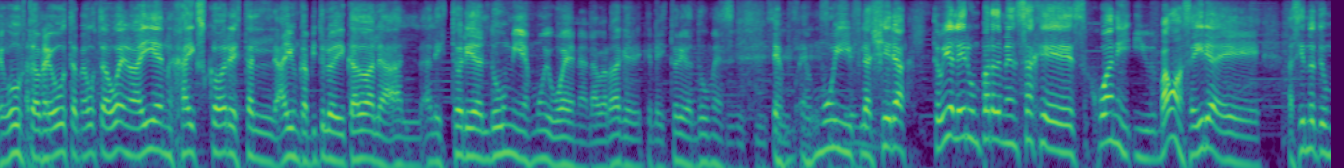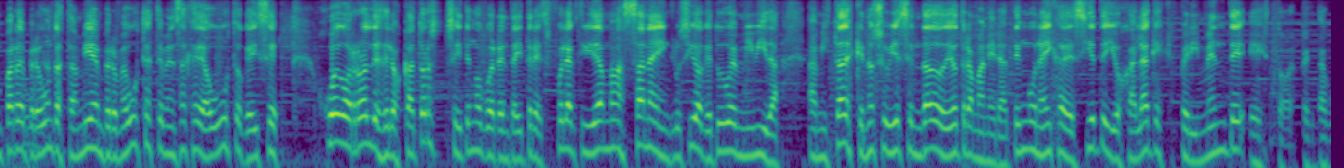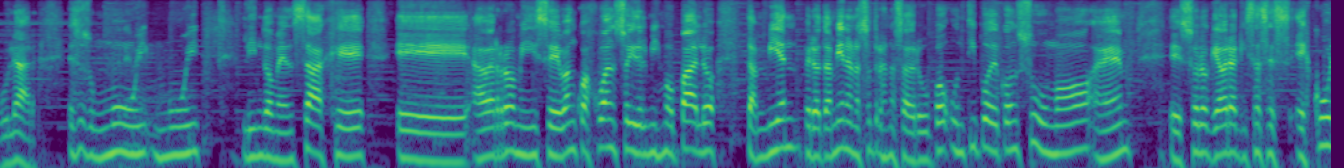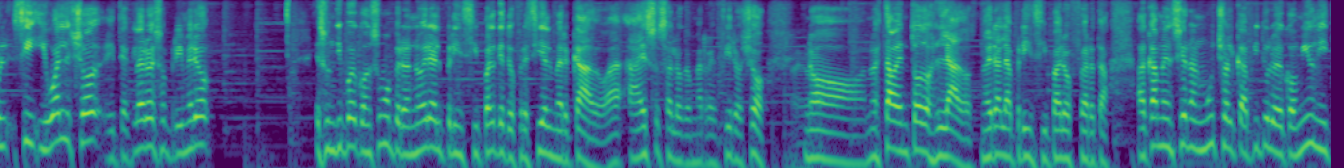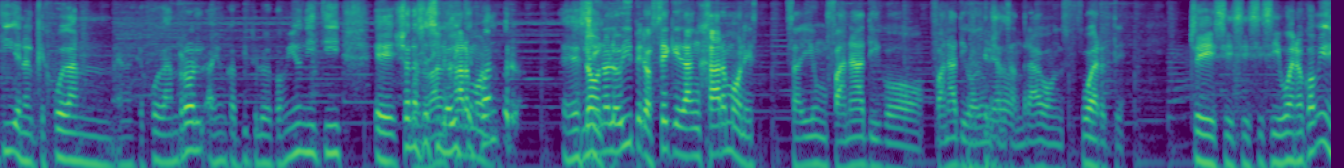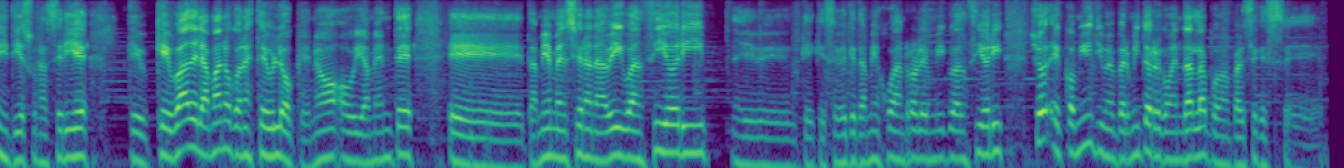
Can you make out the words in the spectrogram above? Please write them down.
Me gusta, me gusta, me gusta. Bueno, ahí en High Score está el- hay un capítulo dedicado a la, a historia del Doom y es muy buena. La verdad que, que la historia del Doom es, Sí, sí, sí, es, sí, es muy flashera. Te voy a leer un par de mensajes, Juan, y, y vamos a seguir eh, haciéndote un par de preguntas también, pero me gusta este mensaje de Augusto que dice, juego rol desde los 14 y tengo 43. Fue la actividad más sana e inclusiva que tuve en mi vida. Amistades que no se hubiesen dado de otra manera. Tengo una hija de 7 y ojalá que experimente esto. Espectacular. Eso es un muy, muy lindo mensaje. Eh, a ver, Romy dice, Banco a Juan, soy del mismo palo, también, pero también a nosotros nos agrupó un tipo de consumo, ¿eh? Eh, solo que ahora quizás es, es cool. Sí, igual yo te aclaro eso primero. Es un tipo de consumo, pero no era el principal que te ofrecía el mercado. A, a eso es a lo que me refiero yo. No, no estaba en todos lados, no era la principal oferta. Acá mencionan mucho el capítulo de Community en el que juegan, en el que juegan rol. Hay un capítulo de Community. Eh, yo no Bueno, sé si lo viste, Harmon. Juan, pero. eh, No, sí. no lo vi, pero sé que Dan Harmon es ahí un fanático, fanático de Dungeons and Dragons fuerte. Sí, sí, sí, sí, sí. Bueno, Community es una serie que, que va de la mano con este bloque, ¿no? Obviamente. eh, también mencionan a Big Bang Theory, eh, que, que se ve que también juegan rol en Big Bang Theory. Yo, eh, Community, me permito recomendarla porque me parece que es eh,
